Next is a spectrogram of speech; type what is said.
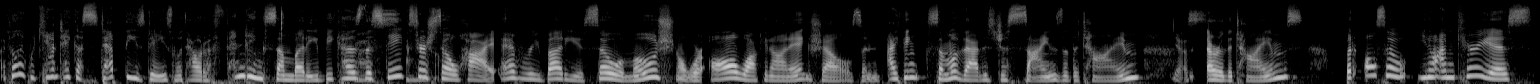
I feel like we can't take a step these days without offending somebody because the stakes are so high. Everybody is so emotional. We're all walking on eggshells, and I think some of that is just signs of the time yes. or the times. But also, you know, I'm curious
